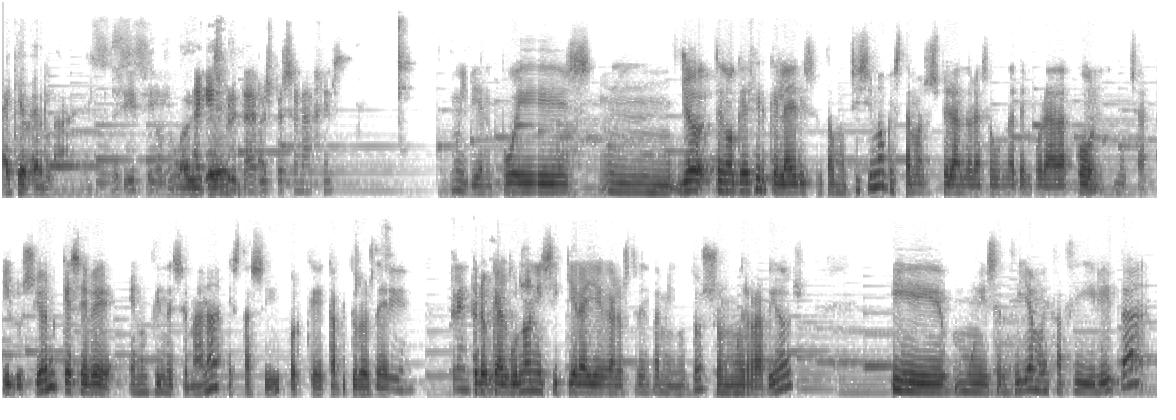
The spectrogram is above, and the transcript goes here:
hay que verla. Es- Sí, sí, los hay que disfrutar los personajes. Muy bien, pues mm, yo tengo que decir que la he disfrutado muchísimo, que estamos esperando la segunda temporada con Mm. mucha ilusión, que se ve en un fin de semana, esta sí, porque capítulos de Sí, 30 Creo que minutos. alguno ni siquiera llega a los 30 minutos, son muy rápidos y muy sencilla, muy facilita.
